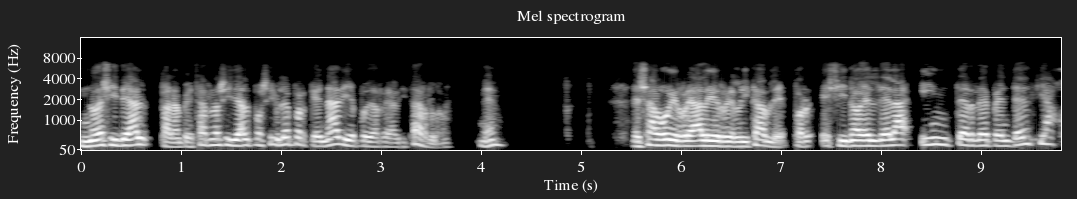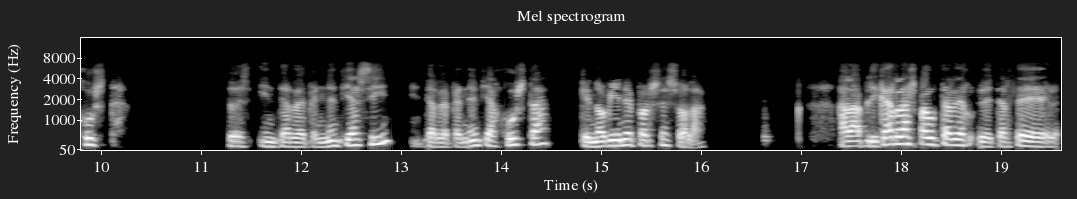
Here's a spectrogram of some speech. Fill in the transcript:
No es ideal, para empezar, no es ideal posible porque nadie puede realizarlo. ¿eh? es algo irreal e irrealizable, eh, sino el de la interdependencia justa. Entonces, interdependencia sí, interdependencia justa, que no viene por sí sola. Al aplicar las pautas de, tercer,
